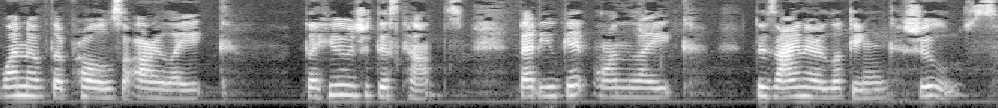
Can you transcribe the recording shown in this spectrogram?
One of the pros are like the huge discounts that you get on like designer looking shoes.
